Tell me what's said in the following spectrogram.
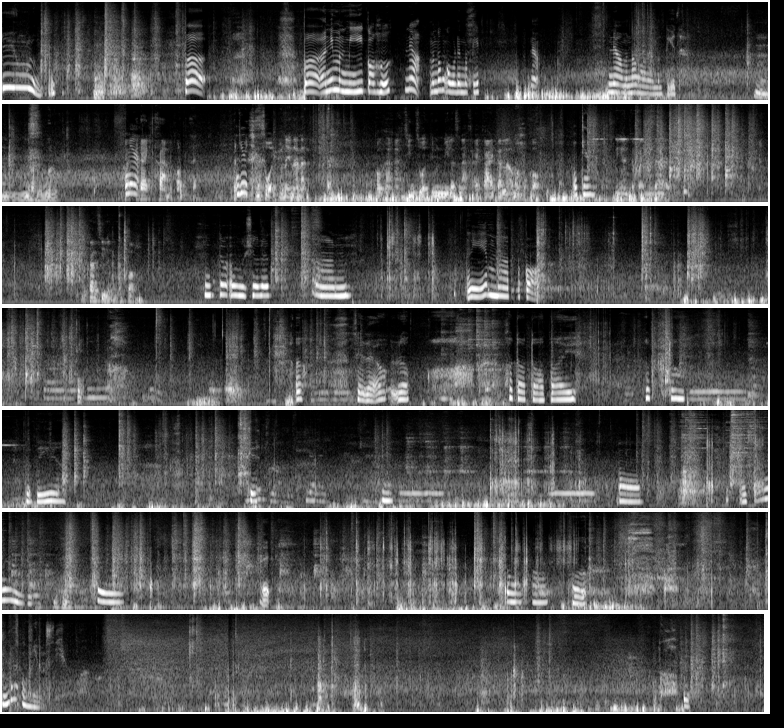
จิ้งหลูเปอร์เปอร์อันนี้มันมีก็ฮึเนี่ย มันต้องเอาอะไรมาติด เนี่ย เนี่ยมันต้องเอาอะไรมาติด อืมไม่รู้อะลูกเนี่ย ได้ข้ามไปก่อนได้มันจะมีชิ้นส่วนอยู่ในนั้นอะ ต้องหาชิ้นส่วนที่มันมีลักษณะคล้ายๆกันแล้วเอามาประกอบโอเคไม่งั้นจะไปไม่ได้ขั้นสีเหลืองประกอบจะเอาเชือกอันนี้มาประกอบเออ เสร็จแล้วแล้วก็ขั้นตอนต่อไปก็ต้องแบบนี้โอเคอืมอ๋อไม่ใช่เออเอ๊ะต้องเอาเออต้องเอาอะไรมาเสียบวะโ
